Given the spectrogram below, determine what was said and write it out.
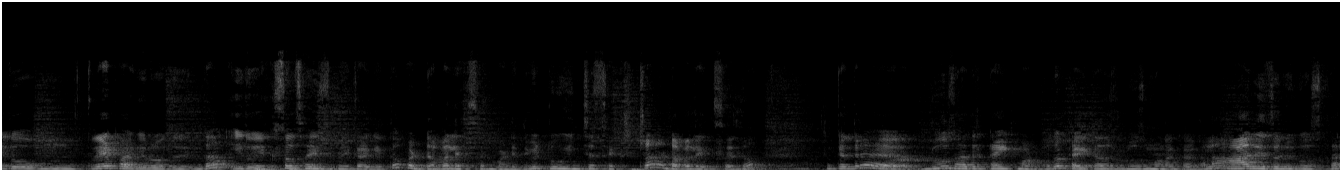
ಇದು ಕ್ರೇಪ್ ಆಗಿರೋದ್ರಿಂದ ಇದು ಎಕ್ಸೆಲ್ ಸೈಜ್ ಬೇಕಾಗಿತ್ತು. ಬಟ್ ಡಬಲ್ ಎಕ್ಸೆಲ್ ಮಾಡಿದ್ವಿ. Two inches extra double XL ಯಾಕಂದ್ರೆ ಲೂಸ್ ಆದ್ರೆ ಟೈಟ್ ಮಾಡ್ಬೋದು ಟೈಟ್ ಆದ್ರೆ ಲೂಸ್ ಮಾಡೋಕ್ಕಾಗಲ್ಲ. ಆ ರೀಸನ್ಗೋಸ್ಕರ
